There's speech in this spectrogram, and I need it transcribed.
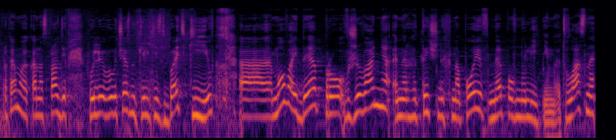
про тему, яка насправді хвилює величезну кількість батьків. Е, мова йде про вживання енергетичних напоїв неповнолітніми. От, власне,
